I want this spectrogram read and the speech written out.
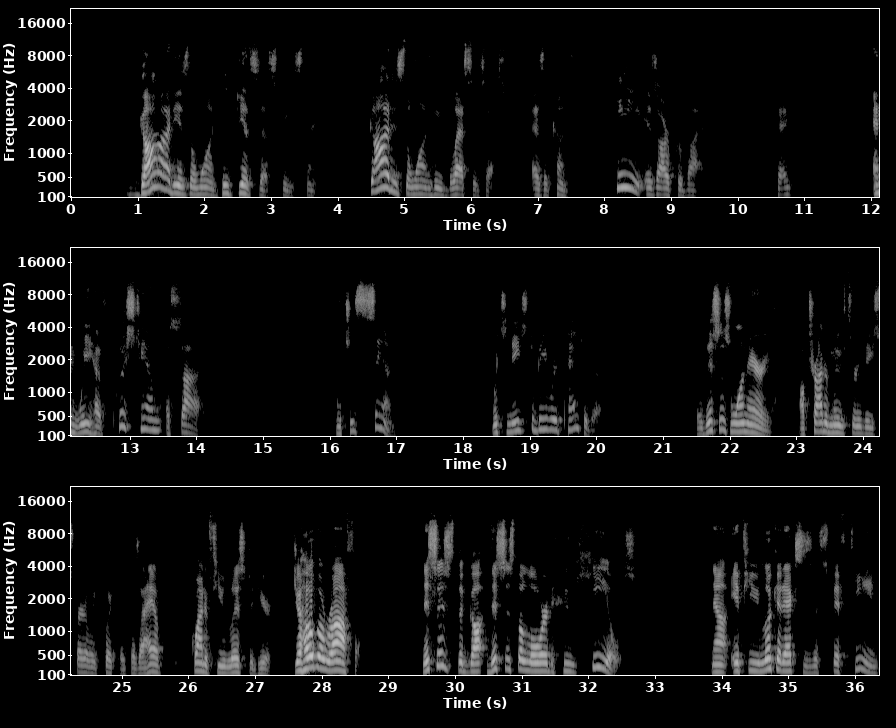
God is the one who gives us these things. God is the one who blesses us as a country. He is our provider. Okay? And we have pushed him aside, which is sin, which needs to be repented of. So, this is one area. I'll try to move through these fairly quickly because I have quite a few listed here. Jehovah Rapha. This is the God, this is the Lord who heals. Now, if you look at Exodus 15,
